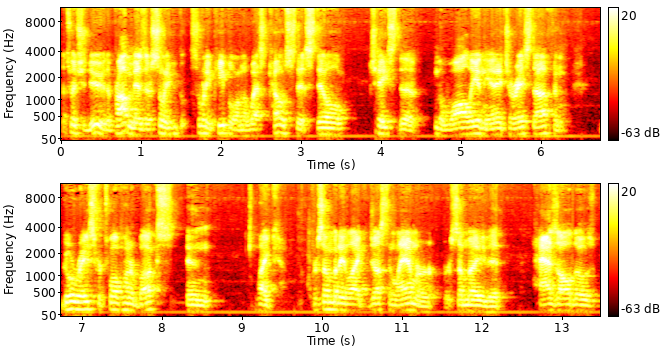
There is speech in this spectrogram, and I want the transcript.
that's what you do. The problem is there's so many people, so many people on the West Coast that still chase the the Wally and the NHRA stuff and go race for 1200 bucks and like for somebody like Justin Lamb or, or somebody that has all those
